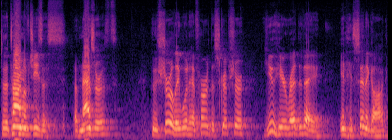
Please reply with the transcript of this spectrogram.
to the time of Jesus of Nazareth, who surely would have heard the scripture you hear read today in his synagogue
